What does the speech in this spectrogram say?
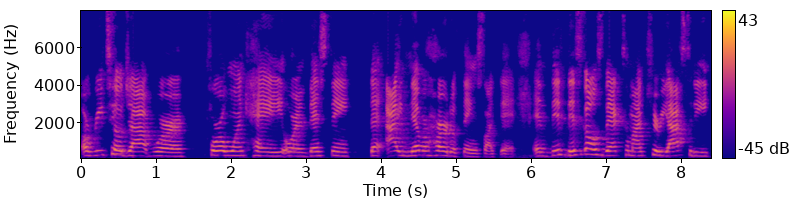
a retail job where 401k or investing that I never heard of things like that. And this, this goes back to my curiosity.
